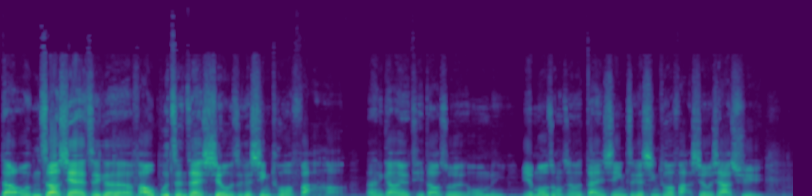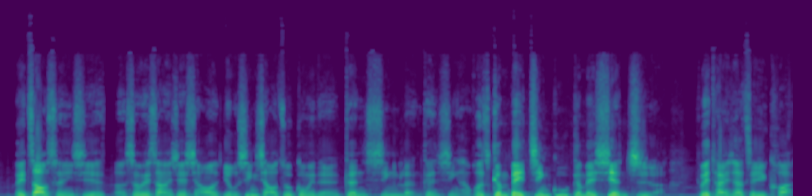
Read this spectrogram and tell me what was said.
当然我们知道现在这个法务部正在修这个信托法哈，那你刚刚有提到说，我们也某种程度担心这个信托法修下去会造成一些呃社会上一些想要有心想要做公益的人更心冷、更心寒，或是更被禁锢、更被限制了，可不可以谈一下这一块？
